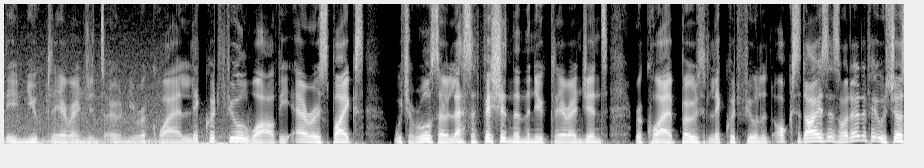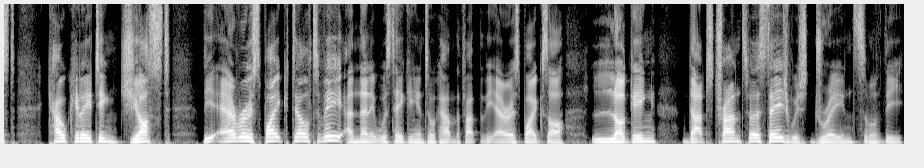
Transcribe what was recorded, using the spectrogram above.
the nuclear engines only require liquid fuel, while the aerospikes which are also less efficient than the nuclear engines, require both liquid fuel and oxidizer. So I don't know if it was just calculating just the aerospike delta V, and then it was taking into account the fact that the aerospikes are lugging that transfer stage, which drains some of the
